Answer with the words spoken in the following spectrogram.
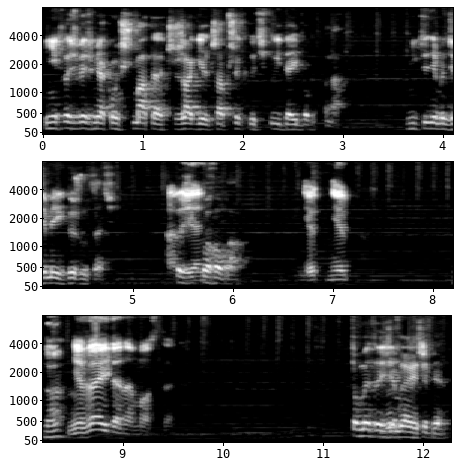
I niech ktoś weźmie jakąś szmatę czy żagiel, trzeba przykryć Fridę i Bogdana. Nigdzie nie będziemy ich wyrzucać. Ale Ktoś ja ich pochowa. nie, nie, No, nie wejdę na mostek. To my zejdziemy do ciebie.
